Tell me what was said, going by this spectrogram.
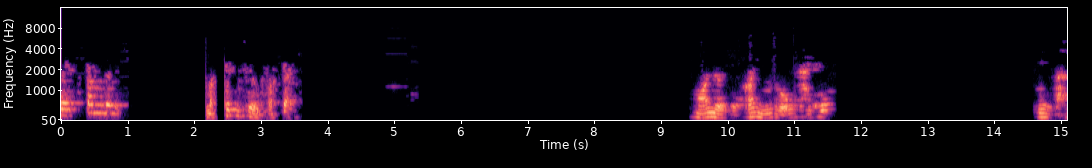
về tâm linh, mà kinh thường Phật chất mọi người đều có nhiệm vụ đại thế. Nhìn bạn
